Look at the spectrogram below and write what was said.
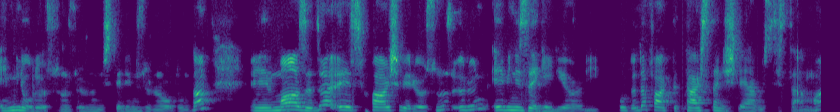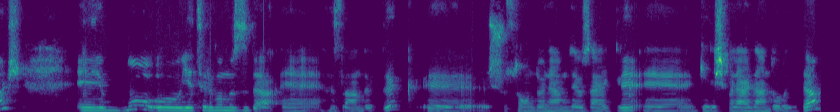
emin oluyorsunuz ürün istediğiniz ürün olduğundan. E, mağazada e, siparişi veriyorsunuz, ürün evinize geliyor örneğin. Burada da farklı tersten işleyen bir sistem var. E, bu yatırımımızı da e, hızlandırdık e, şu son dönemde özellikle e, gelişmelerden dolayı da.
